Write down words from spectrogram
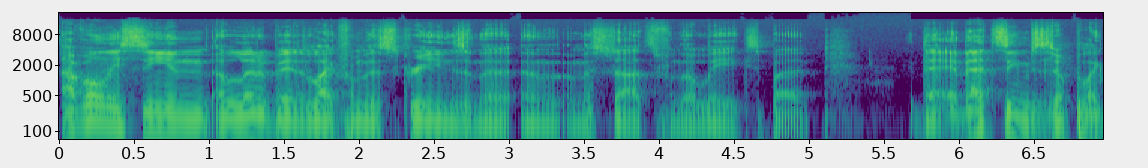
I've only seen a little bit, like from the screens and the and the shots from the leaks, but that that seems like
